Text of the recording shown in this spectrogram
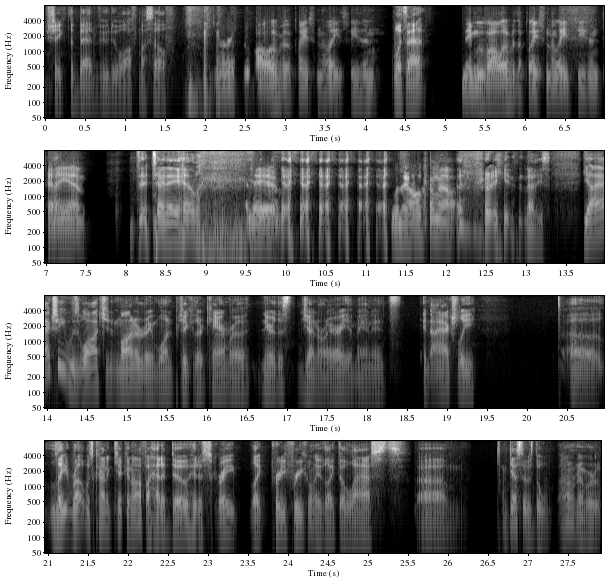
shake the bad voodoo off myself. No, they move all over the place in the late season. What's that? They move all over the place in the late season. 10 a.m. T- 10 a.m. 10 a.m. when they all come out. right. Nice. Yeah, I actually was watching, monitoring one particular camera near this general area, man. It's, and I actually, uh, late rut was kind of kicking off. I had a doe hit a scrape like pretty frequently, like the last, um, I guess it was the, I don't remember.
